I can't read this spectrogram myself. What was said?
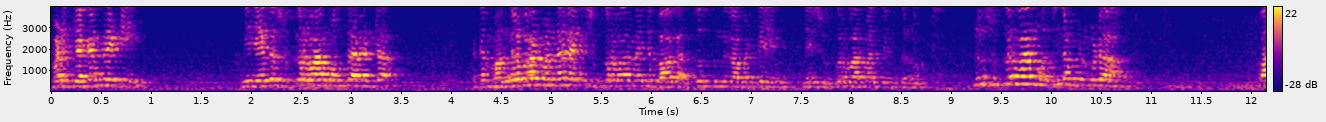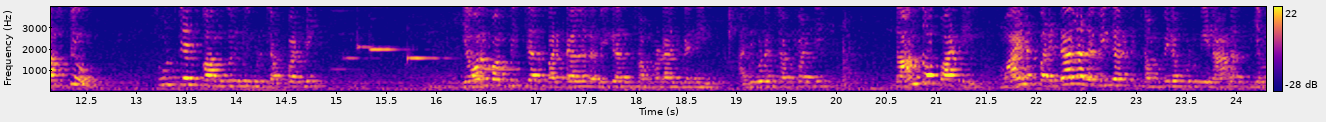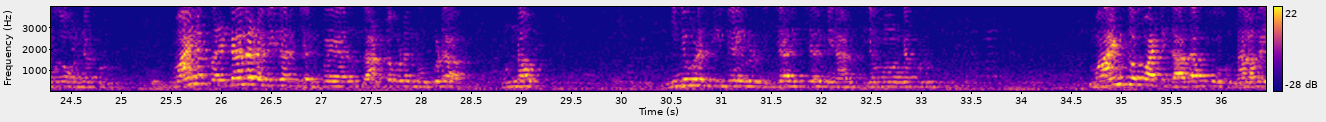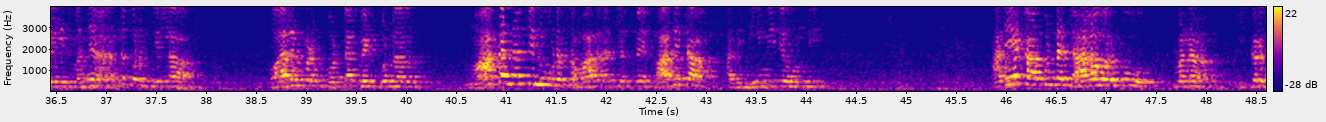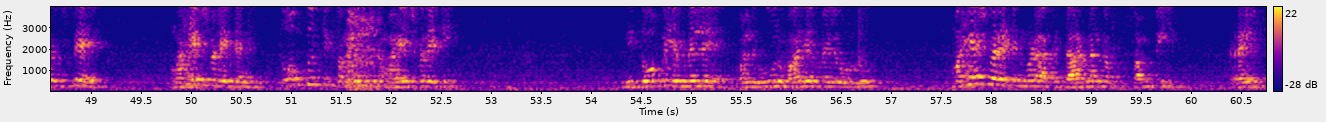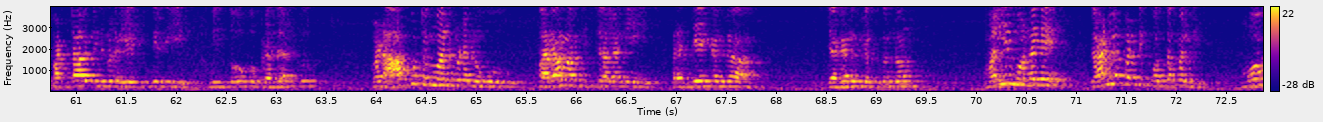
మన జగన్ రెడ్డి మీరేదో శుక్రవారం వస్తారంట. అంటే మంగళవారం అన్నారు ఆయన శుక్రవారం అయితే బాగా చూస్తుంది కాబట్టి నేను శుక్రవారం అని చెప్తున్నాను నువ్వు శుక్రవారం వచ్చినప్పుడు కూడా ఫస్ట్ సూట్ కేస్ బాంబు గురించి కూడా చెప్పండి. ఎవరు పంపించారు పరిటాల రవి గారిని చంపడానికని అది కూడా చెప్పండి. దాంతో పాటి మా ఆయన పరిటాల రవి గారిని చంపినప్పుడు మీ నాన్న సీఎంగా ఉన్నప్పుడు మా ఆయన పరిటాల రవి గారు చనిపోయారు. దాంట్లో కూడా నువ్వు కూడా ఉన్నావు. నిన్ను కూడా సిబిఐ కూడా విచారించారు. మీ నాన్న సీఎం ఉన్నప్పుడు మా ఆయనతో పాటు దాదాపు నలభై ఐదు మంది అనంతపురం జిల్లా వారిని కూడా పొట్టం పెట్టుకున్నారు. మాకందరికీ నువ్వు కూడా సమాధానం చెప్పే బాధ్యత అది నీ మీదే ఉంది. అదే కాకుండా చాలా వరకు మన ఇక్కడ చూస్తే మహేశ్వర్ రెడ్డి అని తోపుతుర్తికి సంబంధించిన మహేశ్వర్ రెడ్డి మీ తోపు ఎమ్మెల్యే వాళ్ళ ఊరు మాజీ ఎమ్మెల్యే ఊరు మహేశ్వర్ రెడ్డిని కూడా అతి దారుణంగా చంపి రైలు పట్టాల మీద కూడా వేసినది మీ తోపు బ్రదర్స్. మన ఆ కుటుంబాన్ని కూడా నువ్వు పరామర్శించాలని ప్రత్యేకంగా జగన్ చెప్తున్నాం. మళ్ళీ మొన్ననే గాండ్లపర్తి కొత్తపల్లి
